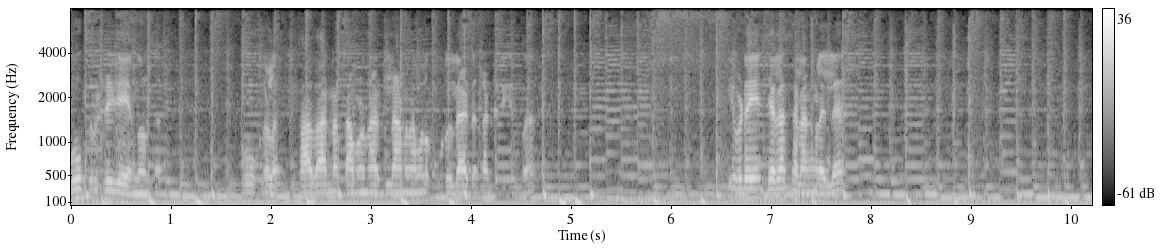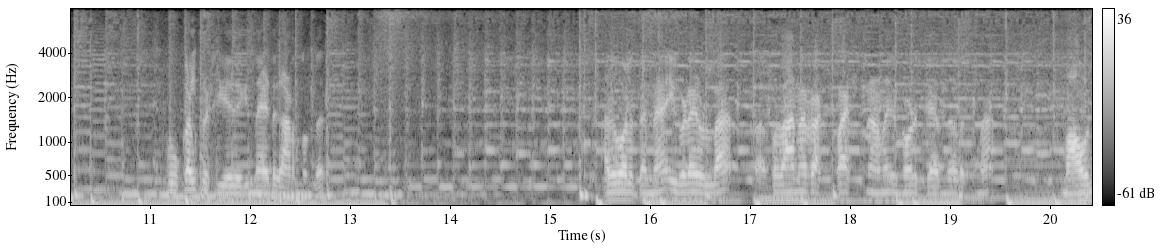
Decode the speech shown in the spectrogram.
പൂക്കൃഷി ചെയ്യുന്നുണ്ട്. പൂക്കൾ സാധാരണ തമിഴ്നാട്ടിലാണ് നമ്മൾ കൂടുതലായിട്ടും കണ്ടിരിക്കുന്നത്. ഇവിടെയും ചില സ്ഥലങ്ങളിൽ പൂക്കൾ കൃഷി ചെയ്തിരിക്കുന്നതായിട്ട് കാണുന്നുണ്ട്. അതുപോലെ തന്നെ ഇവിടെയുള്ള പ്രധാന ഒരു അട്രാക്ഷനാണ് ഇതിനോട് ചേർന്ന് കിടക്കുന്ന മൗൽ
